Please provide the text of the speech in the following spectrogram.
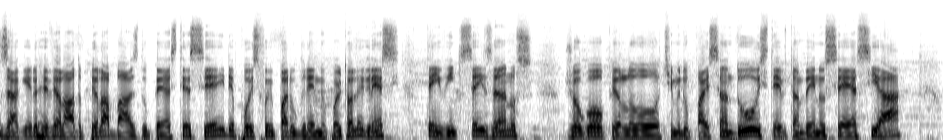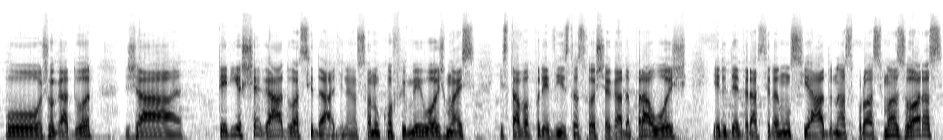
zagueiro revelado pela base do PSTC e depois foi para o Grêmio Porto Alegrense. Tem 26 anos, jogou pelo time do Paysandu, esteve também no CSA o jogador já teria chegado à cidade, né? Eu só não confirmei hoje, mas estava prevista a sua chegada para hoje. Ele deverá ser anunciado nas próximas horas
